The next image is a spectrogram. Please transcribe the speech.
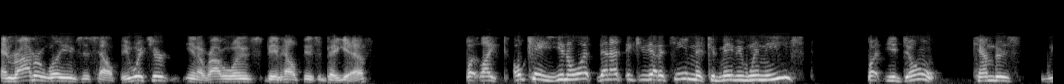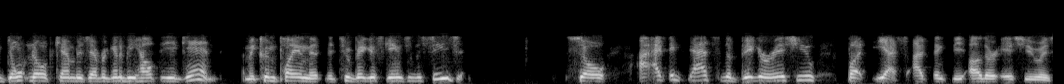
and Robert Williams is healthy, which are you know Robert Williams being healthy is a big if. But like, okay, you know what? Then I think you got a team that could maybe win the East. But you don't. Kemba's. We don't know if Kemba's ever going to be healthy again. I mean, couldn't play in the, the two biggest games of the season. So I, I think that's the bigger issue. But yes, I think the other issue is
